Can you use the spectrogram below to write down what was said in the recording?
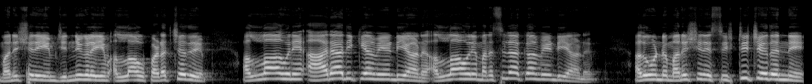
മനുഷ്യരെയും ജിന്നുകളെയും അള്ളാഹു പടച്ചത് അള്ളാഹുവിനെ ആരാധിക്കാൻ വേണ്ടിയാണ് അള്ളാഹുവിനെ മനസ്സിലാക്കാൻ വേണ്ടിയാണ്. അതുകൊണ്ട് മനുഷ്യനെ സൃഷ്ടിച്ചേ തന്നെ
